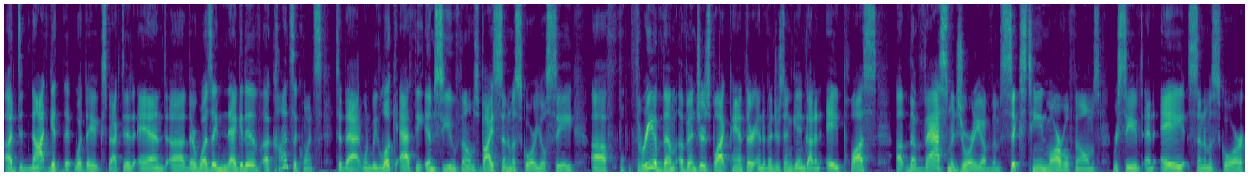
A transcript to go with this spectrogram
uh, did not get what they expected, and uh, there was a negative uh, consequence to that. When we look at the MCU films by Cinema Score, you'll see uh, f- three of them, Avengers, Black Panther, and Avengers Endgame, got an A plus. Uh, the vast majority of them, 16 Marvel films, received an A cinema score.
